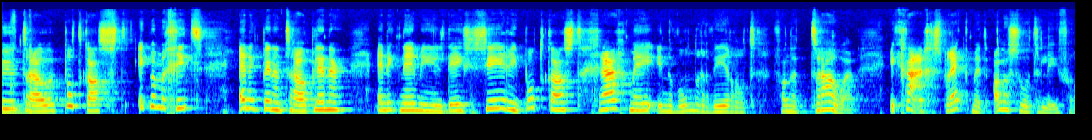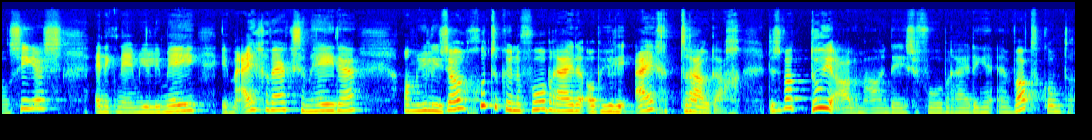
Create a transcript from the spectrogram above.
Puur Trouwen podcast. Ik ben Margriet en ik ben een trouwplanner. En ik neem in deze serie podcast graag mee in de wonderenwereld van het trouwen. Ik ga in gesprek met alle soorten leveranciers en ik neem jullie mee in mijn eigen werkzaamheden om jullie zo goed te kunnen voorbereiden op jullie eigen trouwdag. Dus wat doe je allemaal in deze voorbereidingen en wat komt er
